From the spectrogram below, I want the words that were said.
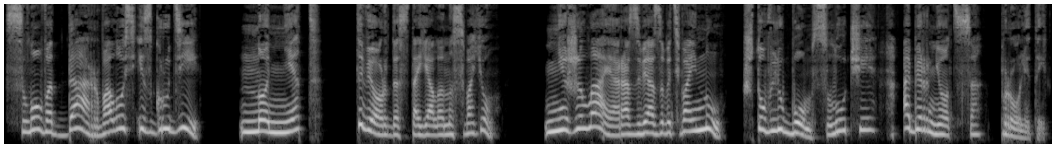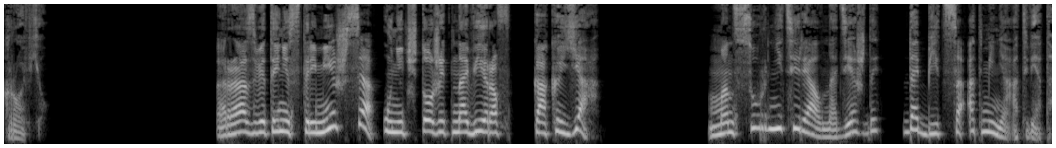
Слово «да» рвалось из груди, но «нет» твердо стояло на своем, не желая развязывать войну, что в любом случае обернется пролитой кровью. «Разве ты не стремишься уничтожить Навиров, как и я?» Мансур не терял надежды добиться от меня ответа.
